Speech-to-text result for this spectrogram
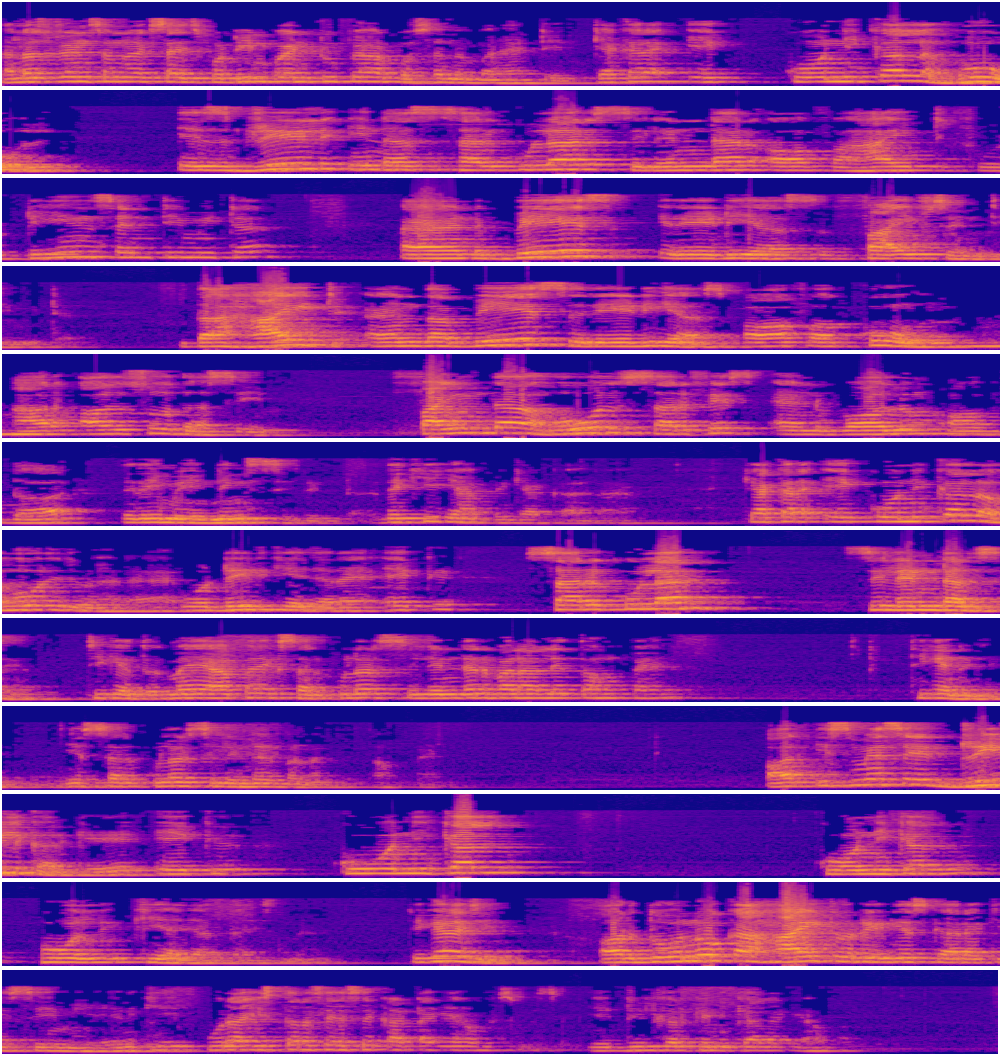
Hello students हम लोग exercise 14.2 पे और क्वेश्चन नंबर है 10 क्या कह रहा है? एक conical hole is drilled in a circular cylinder of height 14 centimetre and base radius 5 centimetre the height and the base radius of a cone are also the same find the whole surface and volume of the remaining cylinder देखिए यहाँ पे क्या कह रहा है। क्या कर? एक कोनिकल होल जो है, वो ड्रिल किया जा रहा है। एक सर्कुलर सिलेंडर से। ठीक है तो मैं यहाँ पर एक सर्कुलर सिलेंडर बना लेता हूँ पहले ठीक है ना जी? ये सर्कुलर सिलेंडर बना लेता हूँ पहले और इसमें से ड्रिल करके एक कोनिकल कोनिकल होल किया जाता है इसमें। ठीक है ना जी? और दोनों का हाइट और रेडियस कह रहा कि सेम ही है। यानी कि पूरा इस तरह से ऐसे काटा गया होगा इसमें से। ये ड्रिल करके निकाला गया होगा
